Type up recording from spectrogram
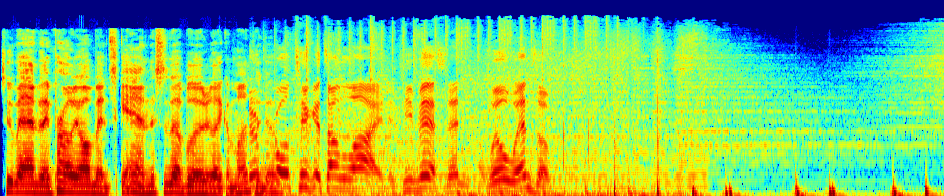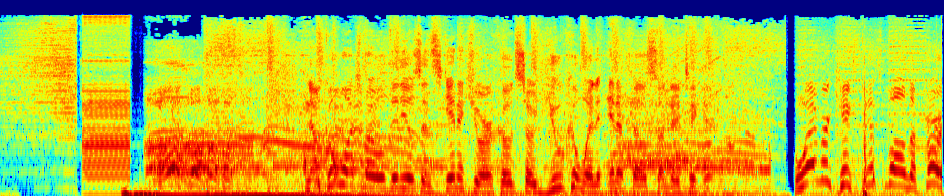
Too bad they probably all been scanned. This is uploaded like a month Super ago. Bowl tickets on the line. If he missed, then Will wins them. Oh. Now go watch my old videos and scan a QR code so you can win an NFL Sunday ticket. Whoever kicks this ball the first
